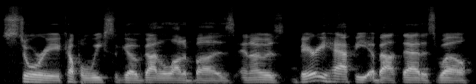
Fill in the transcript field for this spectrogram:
story a couple weeks ago got a lot of buzz, and I was very happy about that as well.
